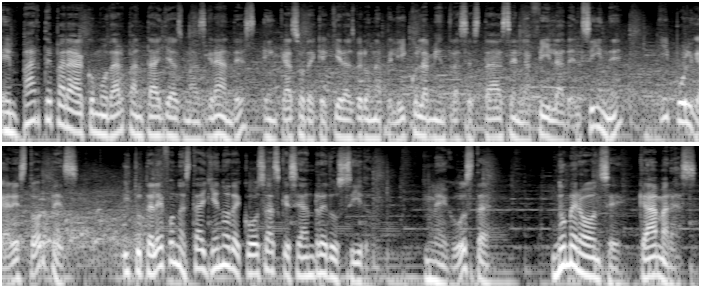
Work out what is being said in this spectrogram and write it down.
En parte para acomodar pantallas más grandes, en caso de que quieras ver una película mientras estás en la fila del cine, y pulgares torpes. Y tu teléfono está lleno de cosas que se han reducido. Me gusta. Número 11. Cámaras.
